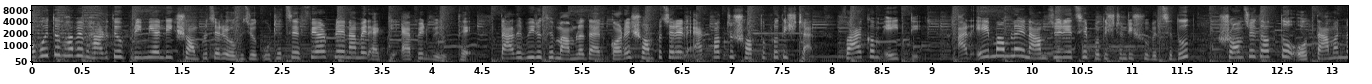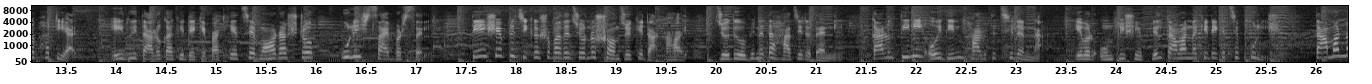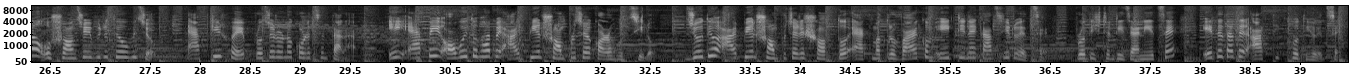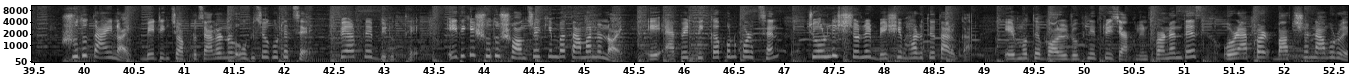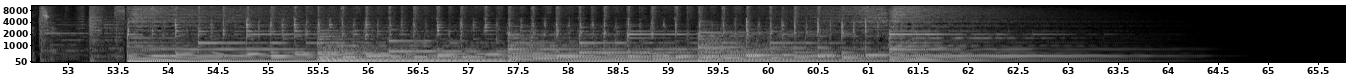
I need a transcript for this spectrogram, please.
অবৈধভাবে ভারতীয় premier league সম্প্রচারের অভিযোগ উঠেছে ফেয়ার প্লে নামের একটি অ্যাপের বিরুদ্ধে। তাদের বিরুদ্ধে মামলা দায়ের করে সম্প্রচারের একমাত্র সত্য প্রতিষ্ঠান ফায়াকম এইটটি আর এই মামলায় নাম জড়িয়েছে প্রতিষ্ঠানটির শুভেচ্ছা দূত, সঞ্জয় দত্ত ও তামান্না ভাটিয়ার। এই দুই তারকাকে ডেকে পাঠিয়েছে মহারাষ্ট্র পুলিশ সাইবার সেল। তেইশ এপ্রিল জিজ্ঞাসাবাদের জন্য সঞ্জয়কে ডাকা হয় যদি অভিনেতা হাজিরা দেননি, কারণ তিনি ওই দিন ভারতে ছিলেন না। এবার উনত্রিশ এপ্রিল তামান্নাকে ডেকেছে পুলিশ। তামান্না ও সঞ্জয়ের বিরুদ্ধে অভিযোগ, অ্যাপটির হয়ে প্রচারণা করেছেন তারা। এই অ্যাপে অবৈধভাবে আইপিএল সম্প্রচার করা হচ্ছিল। যদিও আইপিএল সম্প্রচারের সত্ত্ব একমাত্র ভায়াকম এইটিনের কাছেই রয়েছে। প্রতিষ্ঠানটি জানিয়েছে, এতে তাদের আর্থিক ক্ষতি হয়েছে। শুধু তাই নয়, বেটিং চক্র চালানোর অভিযোগ উঠেছে ফেয়ার প্লের বিরুদ্ধে। এদিকে শুধু সঞ্চয় কিংবা তামান্না নয়, এই অ্যাপের বিজ্ঞাপন করেছেন চল্লিশ জনের বেশি ভারতীয় তারকা। এর মধ্যে বলিউড অভিনেত্রী জ্যাকলিন ফার্নান্দেস ও র্যাপার বাদশার নামও রয়েছে।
